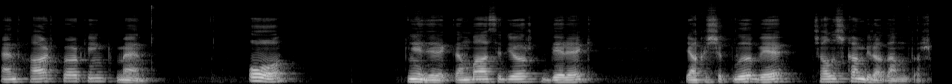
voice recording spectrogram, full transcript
and hardworking man. O yine Derek'ten bahsediyor. Derek yakışıklı ve çalışkan bir adamdır.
